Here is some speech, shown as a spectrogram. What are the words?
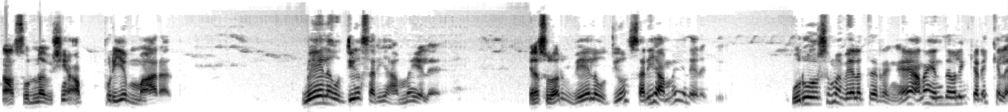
நான் சொன்ன விஷயம் அப்படியே மாறாது. வேலை உத்தியம் சரியா அமையல. என்ன சொல்லுவார்? வேலை உத்தியம் சரியா அமையல எனக்கு. ஒரு வருஷமா வேலை தேடுறேங்க. ஆனா எந்த வேலையும் கிடைக்கல.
